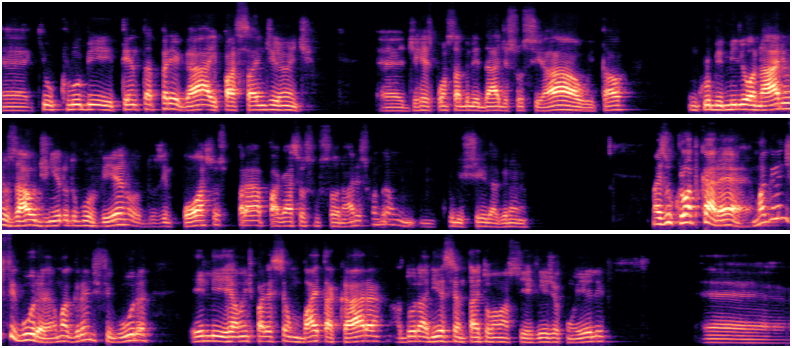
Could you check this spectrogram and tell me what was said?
é, que o clube tenta pregar e passar em diante, é, de responsabilidade social e tal. Um clube milionário usar o dinheiro do governo, dos impostos, para pagar seus funcionários quando é um, um clube cheio da grana. Mas o Klopp, cara, é uma grande figura, é uma grande figura. Ele realmente parece ser um baita cara. Adoraria sentar e tomar uma cerveja com ele. É...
